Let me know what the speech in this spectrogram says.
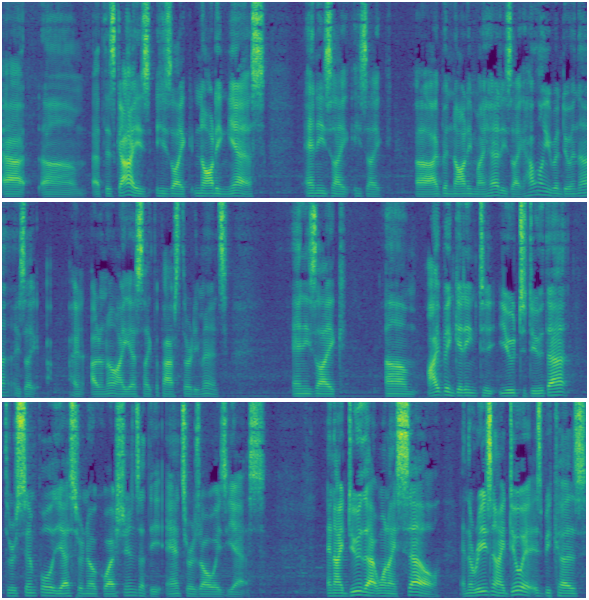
at um at this guy. He's he's like nodding yes. And he's like he's like uh, I've been nodding my head. He's like how long you been doing that? He's like I, I don't know. I guess like the past 30 minutes. And he's like um, I've been getting to you to do that through simple yes or no questions that the answer is always yes. And I do that when I sell. And the reason I do it is because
